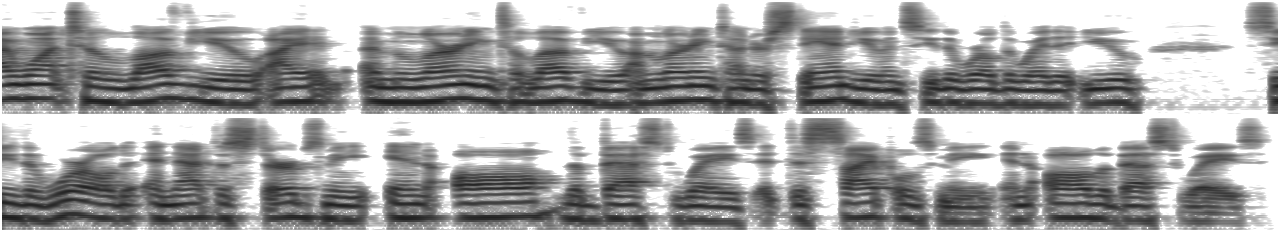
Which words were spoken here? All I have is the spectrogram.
I want to love you. I am learning to love you. I'm learning to understand you and see the world the way that you see the world. And that disturbs me in all the best ways. It disciples me in all the best ways.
